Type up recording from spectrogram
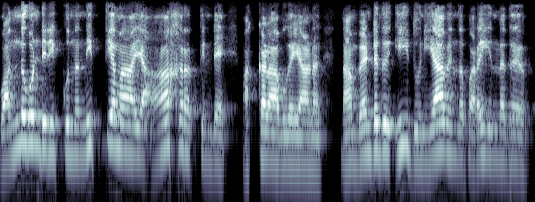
വന്നുകൊണ്ടിരിക്കുന്ന നിത്യമായ ആഹ്റത്തിന്റെ മക്കളാവുകയാണ് നാം വേണ്ടത്. ഈ ദുനിയാവ് എന്ന് പറയുന്നത്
